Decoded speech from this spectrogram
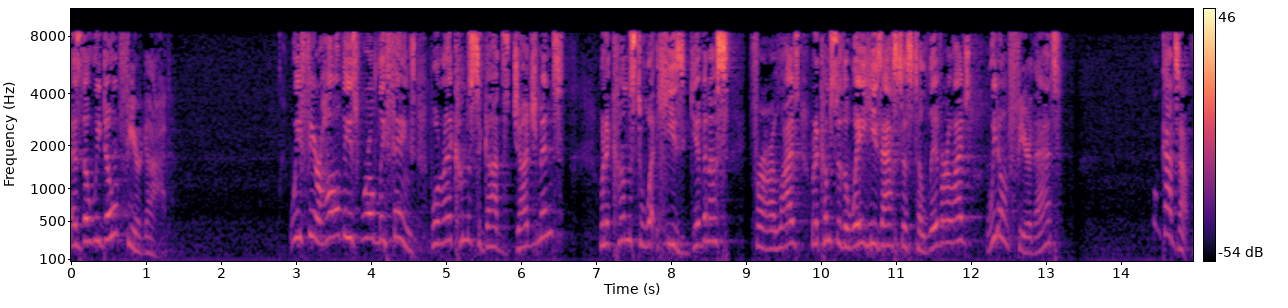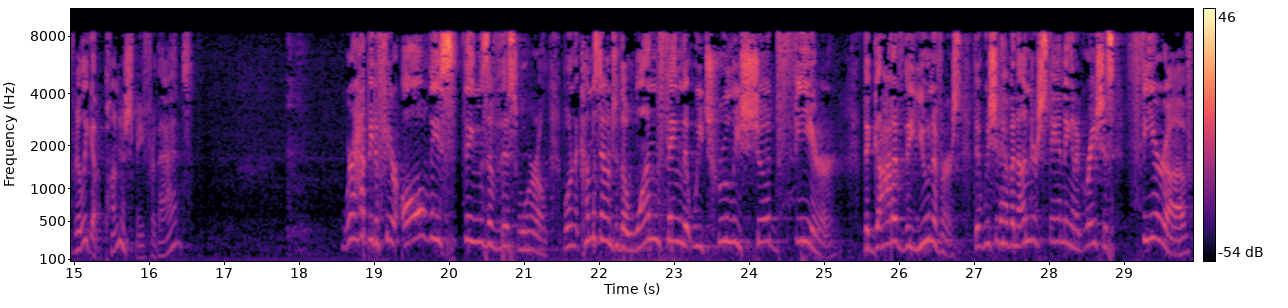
as though we don't fear God. We fear all these worldly things. But when it comes to God's judgment, when it comes to what He's given us for our lives, when it comes to the way He's asked us to live our lives, we don't fear that. Well, God's not really going to punish me for that. We're happy to fear all these things of this world. But when it comes down to the one thing that we truly should fear, the God of the universe, that we should have an understanding and a gracious fear of,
